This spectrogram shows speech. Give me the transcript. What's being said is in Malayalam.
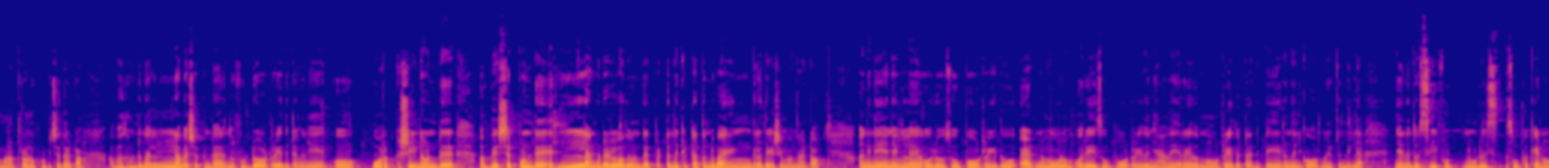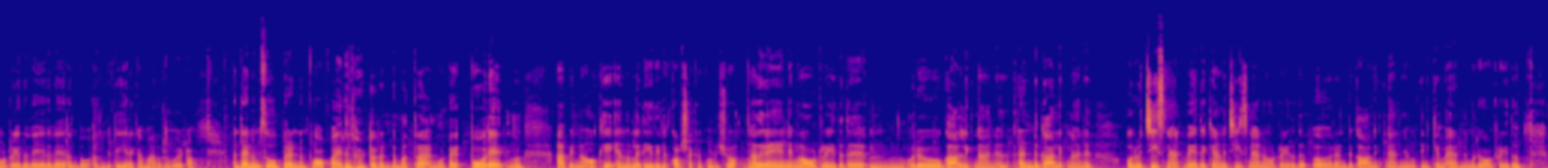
മാത്രമാണ് കുടിച്ചത് കേട്ടോ. അപ്പോൾ അതുകൊണ്ട് നല്ല വിശപ്പുണ്ടായിരുന്നു. ഫുഡ് ഓർഡർ ചെയ്തിട്ട് അങ്ങനെ ഉറക്കക്ഷീണമുണ്ട് വിശപ്പുണ്ട് എല്ലാം കൂടെ ഉള്ളതുകൊണ്ട് പെട്ടെന്ന് കിട്ടാത്തതുകൊണ്ട് ഭയങ്കര ദേഷ്യം വന്നു കേട്ടോ. അങ്ങനെ ഞങ്ങൾ ഓരോ സൂപ്പ് ഓർഡർ ചെയ്തു. ഏട്ടനും മോളും ഒരേ സൂപ്പ് ഓർഡർ ചെയ്തു. ഞാൻ വേറെ ഏതൊന്നും ഓർഡർ ചെയ്തിട്ടോ അതിന്റെ പേരൊന്നും എനിക്ക് ഓർമ്മ കിട്ടുന്നില്ല. ഞാനെന്തോ സീ ഫുഡ് നൂഡിൽസ് സൂപ്പൊക്കെയാണ് ഓർഡർ ചെയ്തത്. വേറെ വേറെ എന്തോ അതിന്റെ പേരൊക്കെ മറന്നു പോയി കേട്ടോ. എന്തായാലും സൂപ്പ് രണ്ടും ഫ്ലോപ്പ് ആയിരുന്നു കേട്ടോ. രണ്ടും അത്ര അങ്ങോട്ട് പോരായിരുന്നു. ആ പിന്നെ ഓക്കെ എന്നുള്ള രീതിയിൽ കുറച്ചൊക്കെ കുടിച്ചു. അത് കഴിഞ്ഞ് ഞങ്ങൾ ഓർഡർ ചെയ്തത് ഒരു ഗാർലിക് നാന് രണ്ട് ഗാർലിക് നാന് ഒരു ചീസ് നാൻ വേദയ്ക്കാണ് ചീസ് നാൻ ഓർഡർ ചെയ്തത്. രണ്ട് ഗാർലിക് നാൻ ഞാൻ എനിക്കും ഏട്ടനും കൂടി ഓർഡർ ചെയ്തു.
